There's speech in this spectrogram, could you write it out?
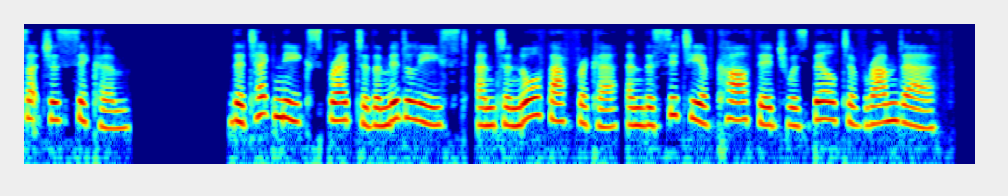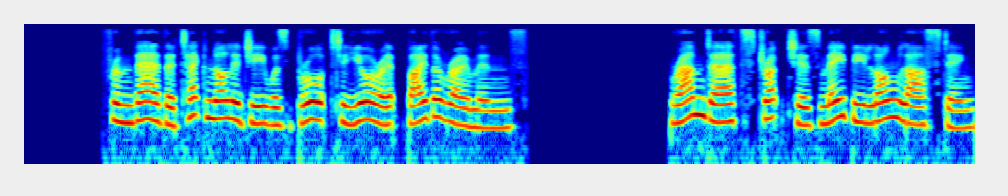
such as Sikkim. The technique spread to the Middle East, and to North Africa, and the city of Carthage was built of rammed earth. From there the technology was brought to Europe by the Romans. Rammed earth structures may be long-lasting.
